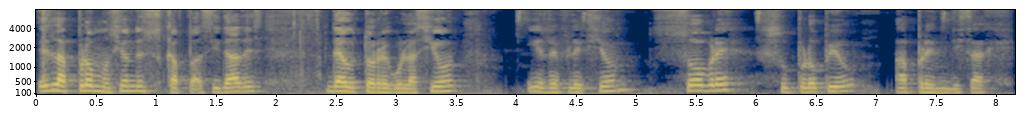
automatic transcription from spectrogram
es la promoción de sus capacidades de autorregulación y reflexión sobre su propio aprendizaje.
